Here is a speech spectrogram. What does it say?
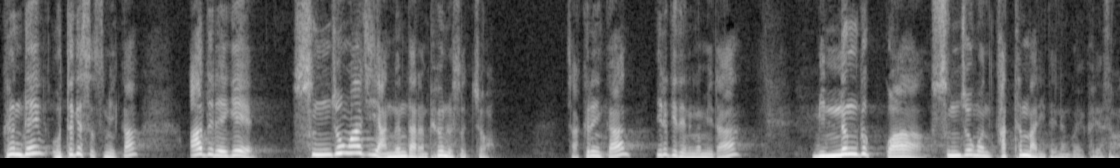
그런데 어떻게 썼습니까? 아들에게 순종하지 않는다는 표현을 썼죠. 자, 그러니까 이렇게 되는 겁니다. 믿는 것과 순종은 같은 말이 되는 거예요. 그래서.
